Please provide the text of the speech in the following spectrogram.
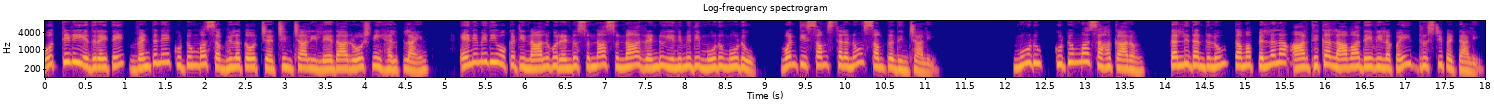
ఒత్తిడి ఎదురైతే వెంటనే కుటుంబ సభ్యులతో చర్చించాలి లేదా రోష్ని హెల్ప్ లైన్ ఎనిమిది ఒకటి నాలుగు రెండు సున్నా సున్నా రెండు ఎనిమిది మూడు మూడు వంటి సంస్థలను సంప్రదించాలి. మూడు కుటుంబ సహకారం తల్లిదండ్రులు తమ పిల్లల ఆర్థిక లావాదేవీలపై దృష్టి పెట్టాలి.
